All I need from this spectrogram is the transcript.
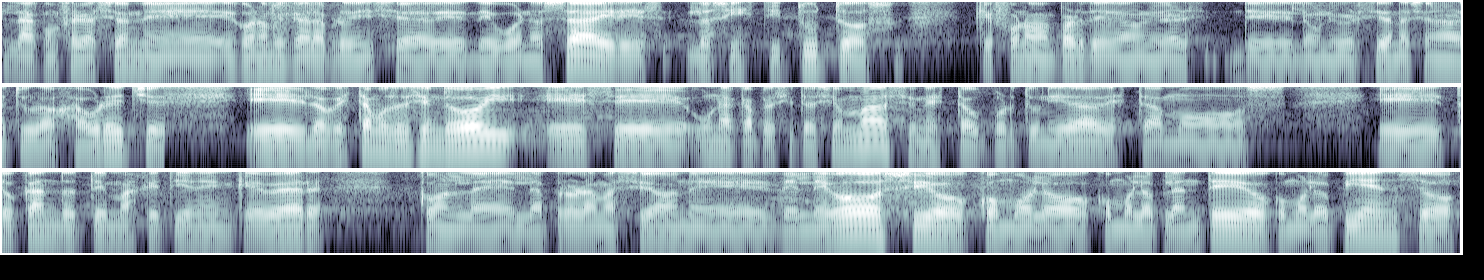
la Confederación eh, Económica de la Provincia de, Buenos Aires, los institutos que forman parte de la, Universidad Nacional Arturo Jaureche. Eh, lo que estamos haciendo hoy es eh, una capacitación más. En esta oportunidad estamos tocando temas que tienen que ver con la, programación del negocio, cómo lo, planteo, cómo lo pienso,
